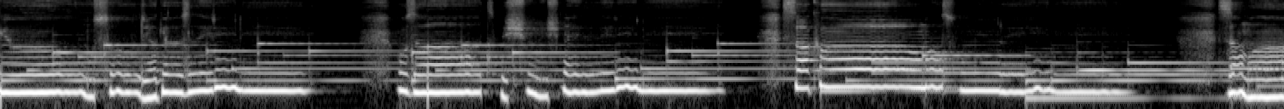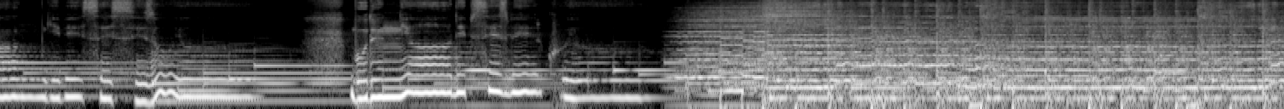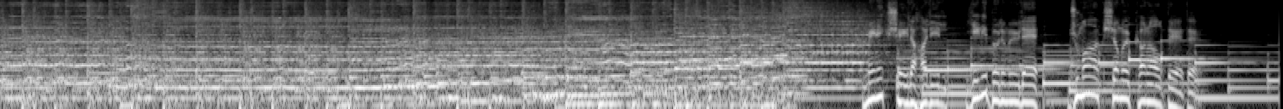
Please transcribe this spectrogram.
Yum usulca gözlerini Uzat üşümüş ellerini. Sakla masum yüreğini. Zaman gibi sessiz uyu. Bu dünya dipsiz bir kuyu İle Halil yeni bölümüyle Cuma akşamı Kanal D'de.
